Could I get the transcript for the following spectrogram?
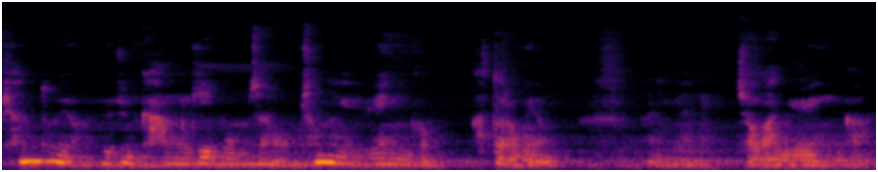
편도염, 요즘 감기 몸살 엄청나게 유행인 것 같더라고요. 아니면 저만 유행인가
